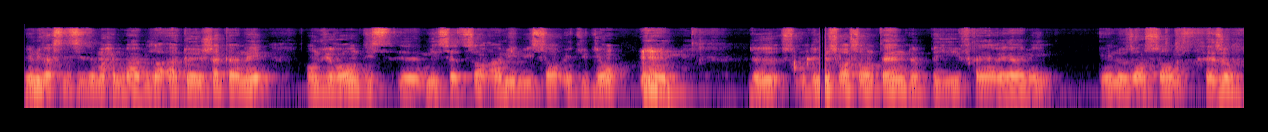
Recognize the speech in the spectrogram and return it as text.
L'université de Mohamed accueille chaque année environ 10, 1700 euh, à 1800 étudiants d'une soixantaine de pays frères et amis et nous en sommes très heureux.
